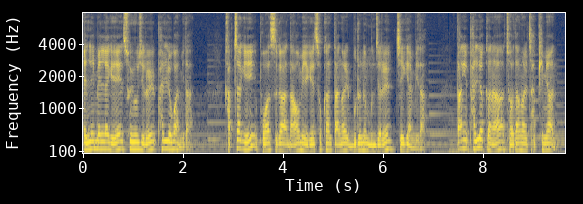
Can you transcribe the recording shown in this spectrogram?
엘리멜렉의 소유지를 팔려고 합니다. 갑자기 보아스가 나오미에게 속한 땅을 무르는 문제를 제기합니다. 땅이 팔렸거나 저당을 잡히면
